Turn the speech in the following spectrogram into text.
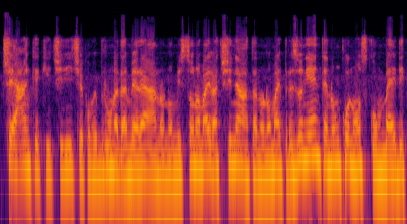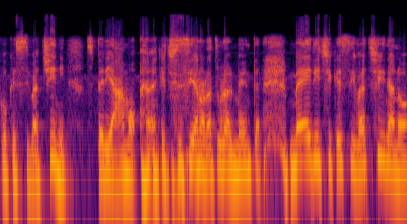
C'è anche chi ci dice come Bruna da Merano non mi sono mai vaccinata, non ho mai preso niente onestamente non conosco un medico che si vaccini. Speriamo che ci siano naturalmente medici che si vaccinano,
